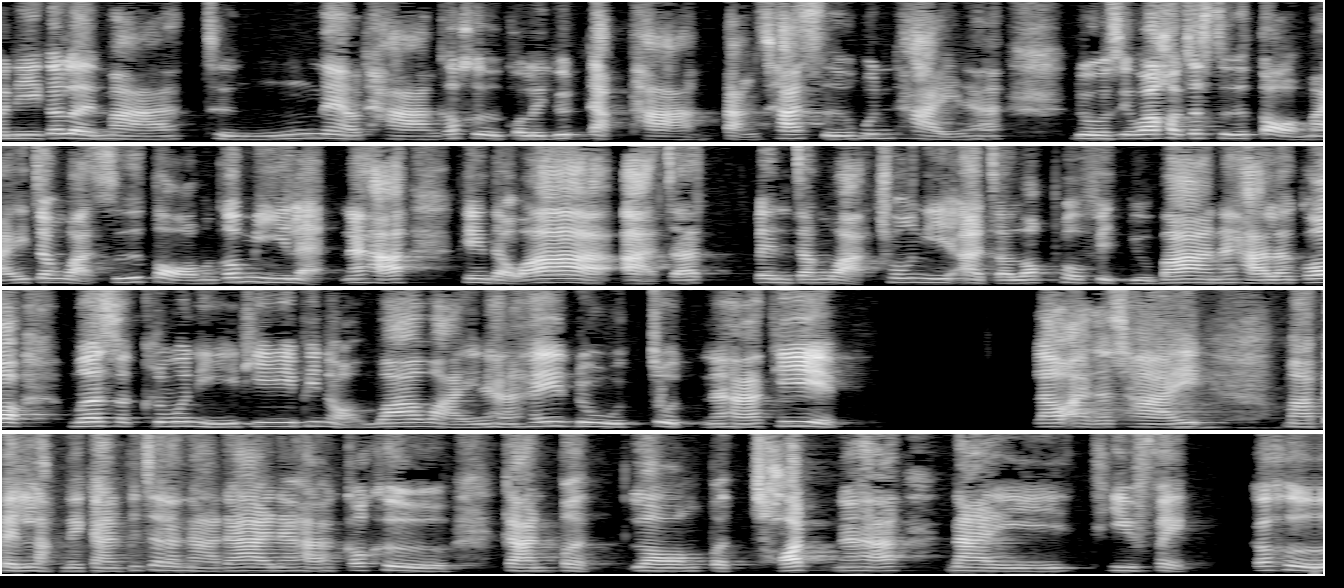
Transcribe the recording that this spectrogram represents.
วันนี้ก็เลยมาถึงแนวทางก็คือกลยุทธ์ดักทางต่างชาติซื้อหุ้นไทยนะคะดูซิว่าเขาจะซื้อต่อไหมจังหวะซื้อต่อมันก็มีแหละนะคะ เพียงแต่ว่าอาจจะ เป็นจังหวะช่วงนี้อาจจะล็อก Profit อยู่บ้างนะคะ แล้วก็เมื่อสักครู่นี้ที่พี่หนอมว่าไว้นะคะให้ดูจุดนะคะที่เราอาจจะใช้มาเป็นหลักในการพิจารณาได้นะคะ ก็คือการเปิดลองเปิดช็อตนะคะใน t f e c ก็คือ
